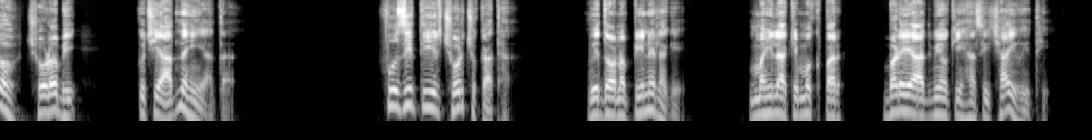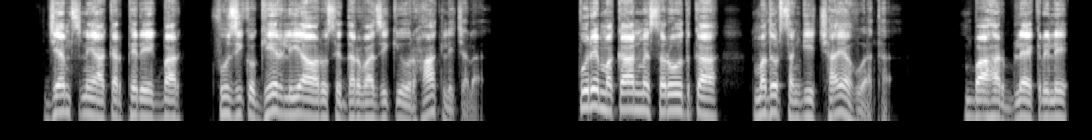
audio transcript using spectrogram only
ओह, छोड़ो भी, कुछ याद नहीं आता। फूजी तीर छोड़ चुका था। वे दोनों पीने लगे। महिला के मुख पर बड़े आदमियों की हँसी छाई हुई थी। जेम्स ने आकर फिर एक बार फूजी को घेर लिया और उसे दरवाजे की ओर हाँक ले चला। पूरे मकान में सरोद का मधुर संगीत छाया हुआ था। बाहर ब्लैक रिले,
